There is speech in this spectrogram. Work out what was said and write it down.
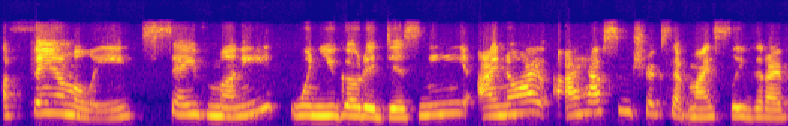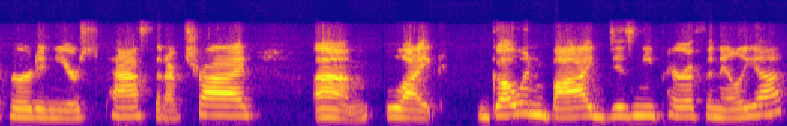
a family, save money when you go to Disney? I know I, I have some tricks up my sleeve that I've heard in years past that I've tried, um, like go and buy Disney paraphernalia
